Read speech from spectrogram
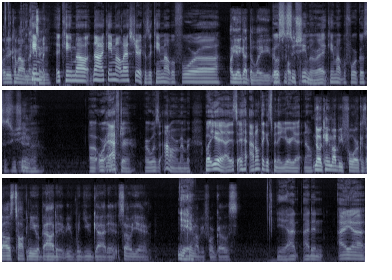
Or did it come out in It nineteen? came. It came out. Nah, it came out last year because it came out before uh, Oh yeah, it got delayed. It Ghost of to Tsushima, right? It came out before Ghost of Tsushima, uh, or Right. after, or was it? I don't remember. But yeah, it's. It, I don't think it's been a year yet. No. No, it came out before because I was talking to you about it when you got it. So yeah, it came out before Ghost. Yeah. I. I didn't. I. uh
